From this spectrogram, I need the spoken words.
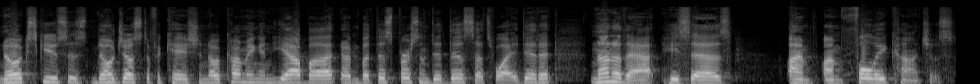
No excuses, no justification, no coming and, yeah, but, um, but this person did this, that's why I did it. None of that. He says, I'm, I'm fully conscious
